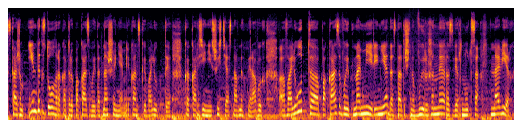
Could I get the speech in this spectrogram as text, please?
скажем, индекс доллара, который показывает отношение американской валюты к корзине из шести основных мировых э, валют, э, показывает намерение достаточно выраженное развернуться наверх.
